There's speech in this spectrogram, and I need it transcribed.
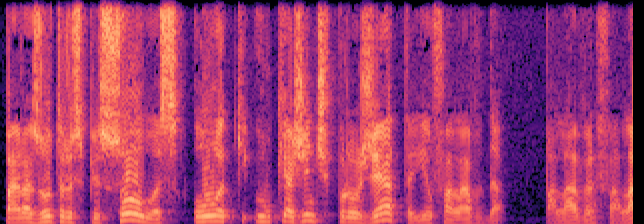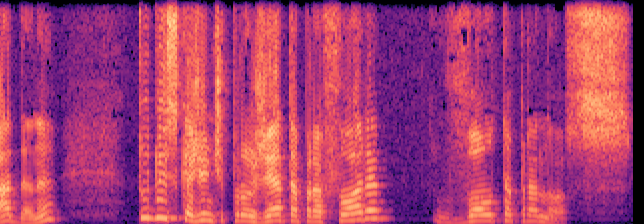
para as outras pessoas, ou o que a gente projeta, e eu falava da palavra falada, né? Tudo isso que a gente projeta para fora volta para nós.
